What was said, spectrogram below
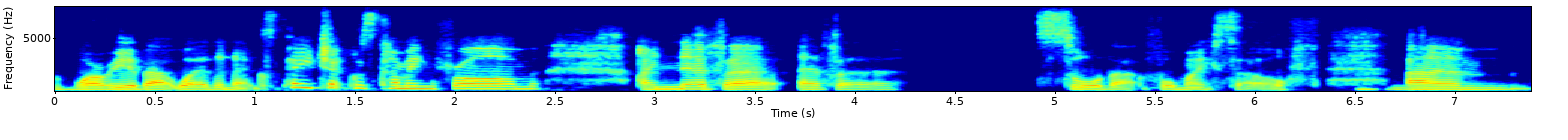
worry about where the next paycheck was coming from. I never ever saw that for myself. Mhm. Um,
